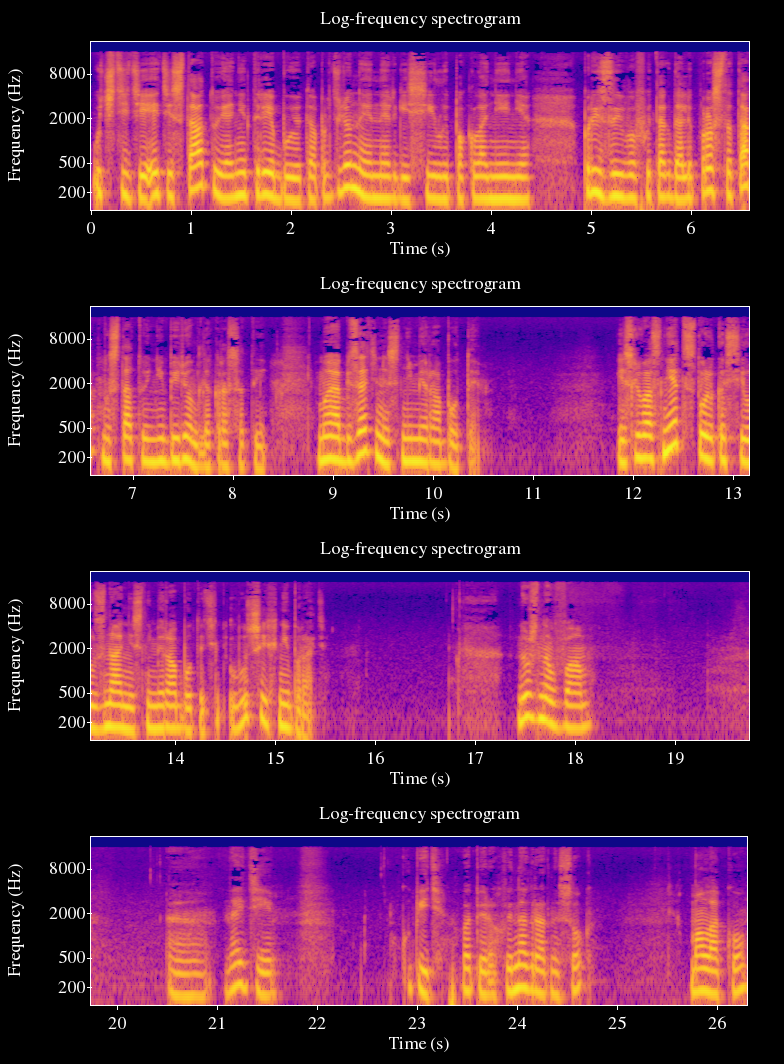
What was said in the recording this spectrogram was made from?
Учтите, эти статуи, они требуют определенной энергии, силы, поклонения, призывов и так далее. Просто так мы статуи не берем для красоты. Мы обязательно с ними работаем. Если у вас нет столько сил, знаний с ними работать, лучше их не брать. Нужно вам э, найти, купить, во-первых, виноградный сок, молоко.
